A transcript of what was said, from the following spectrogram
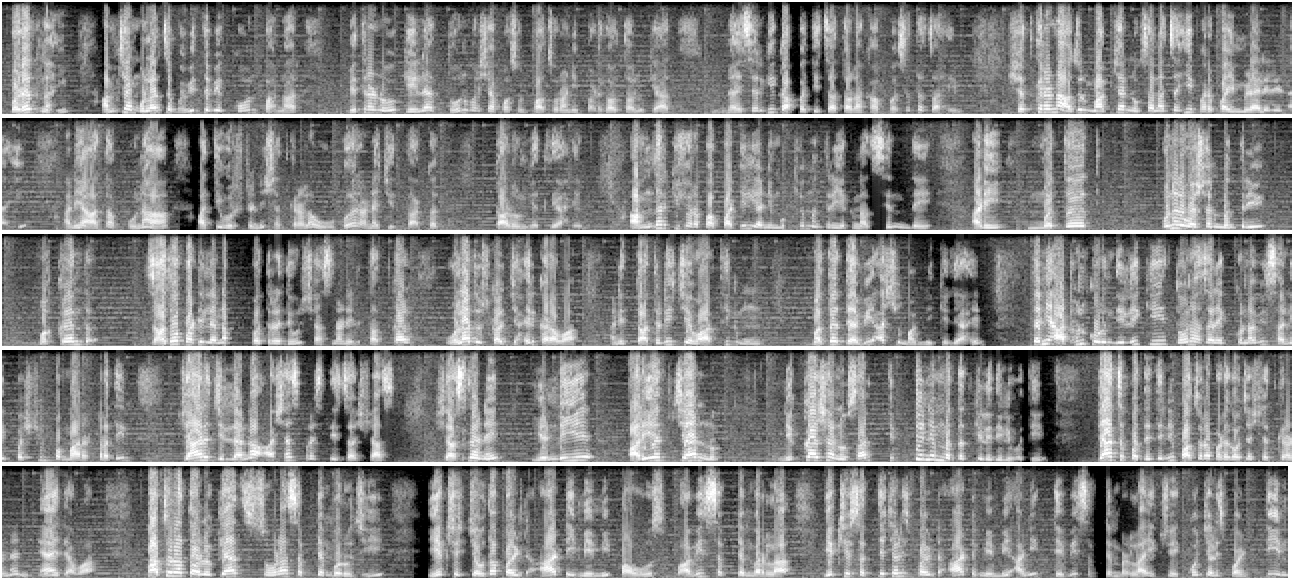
पडत नाही. आमच्या मुलांचं भवितव्य कोण पाहणार? मित्रांनो गेल्या दोन वर्षापासून पाचोर आणि भडगाव तालुक्यात नैसर्गिक आपत्तीचा तडाखा बसतच आहे. शेतकऱ्यांना अजून मागच्या नुकसानाचंही भरपाई मिळालेली नाही. आणि आता पुन्हा अतिवृष्टीने शेतकऱ्याला उभं राहण्याची ताकद काढून घेतली आहे. आमदार किशोरप्पा पाटील यांनी मुख्यमंत्री एकनाथ शिंदे आणि मदत पुनर्वसन मंत्री मकरंद जाधव पाटील यांना पत्र देऊन शासनाने तात्काळ ओला दुष्काळ जाहीर करावा आणि तातडीची व आर्थिक मदत द्यावी अशी मागणी केली आहे. त्यांनी आठवण करून दिली की दोन हजार एकोणावीस साली पश्चिम महाराष्ट्रातील चार जिल्ह्यांना अशाच परिस्थितीचा शास शासनाने एनडीए आर च्या निकषानुसार तिपटीने मदत केली दिली होती. त्याच पद्धतीने पाचोरा भडगावच्या शेतकऱ्यांना न्याय द्यावा. पाचोरा तालुक्यात सोळा सप्टेंबर रोजी एकशे चौदा पॉईंट आठ मिमी पाऊस बावीस सप्टेंबरला एकशे सत्तेचाळीस पॉईंट आठ मेमी आणि तेवीस सप्टेंबरला एकशे एकोणचाळीस पॉईंट तीन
